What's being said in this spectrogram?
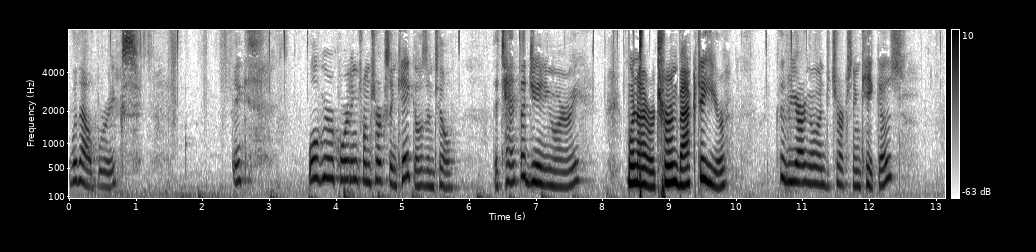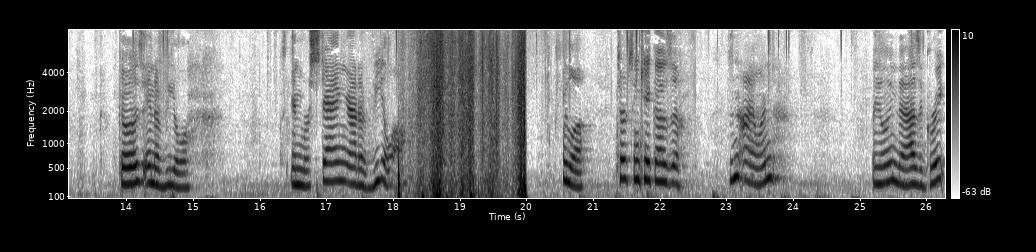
without breaks, it's, we'll be recording from Turks and Caicos until the 10th of January when I return back to here. Because we are going to Turks and Caicos. Goes in a villa. And we're staying at a villa. Villa. Turks and Caicos uh, is an island. Island that has a great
